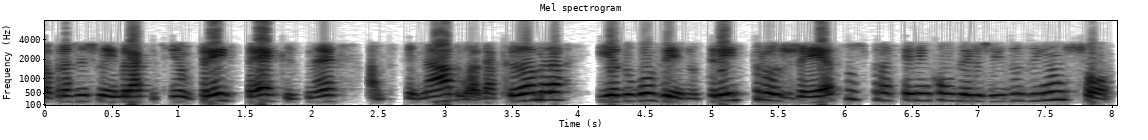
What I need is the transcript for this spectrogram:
Só para a gente lembrar que tinham três PECs, né? A do Senado, a da Câmara e a do governo. Três projetos para serem convergidos em um só.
